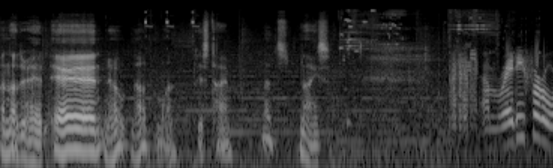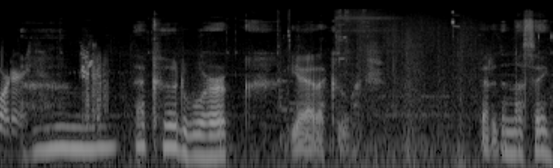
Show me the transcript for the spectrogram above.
another hit. And no, not one this time. That's nice. I'm ready for orders. Um, that could work. Yeah, that could work. Better than nothing.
